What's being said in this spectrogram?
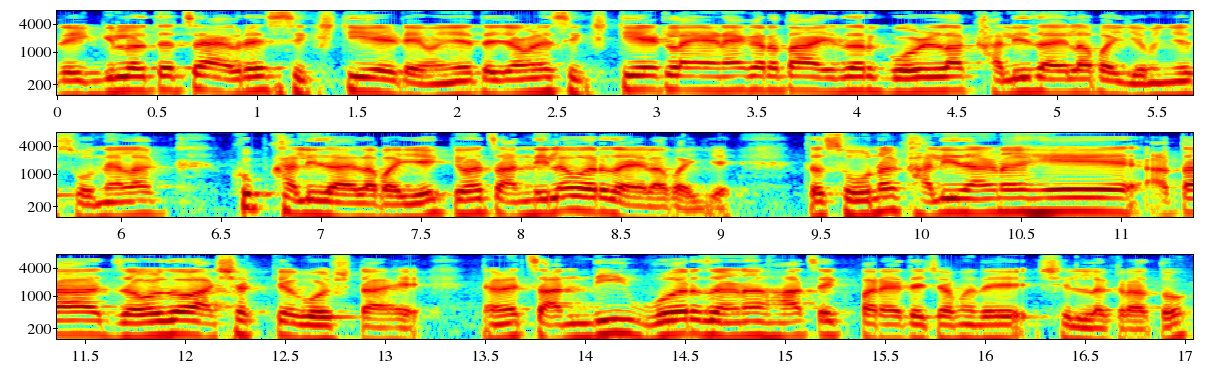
रेग्युलर त्याचं ॲव्हरेज सिक्स्टी एट आहे. म्हणजे त्याच्यामुळे सिक्स्टी एटला येण्याकरता आयदर गोल्डला खाली जायला पाहिजे. म्हणजे सोन्याला खूप खाली जायला पाहिजे किंवा चांदीला वर जायला पाहिजे. तर सोनं खाली जाणं हे आता जवळजवळ अशक्य गोष्ट आहे. त्यामुळे चांदी वर जाणं हाच एक पर्याय त्याच्यामध्ये शिल्लक राहतो.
